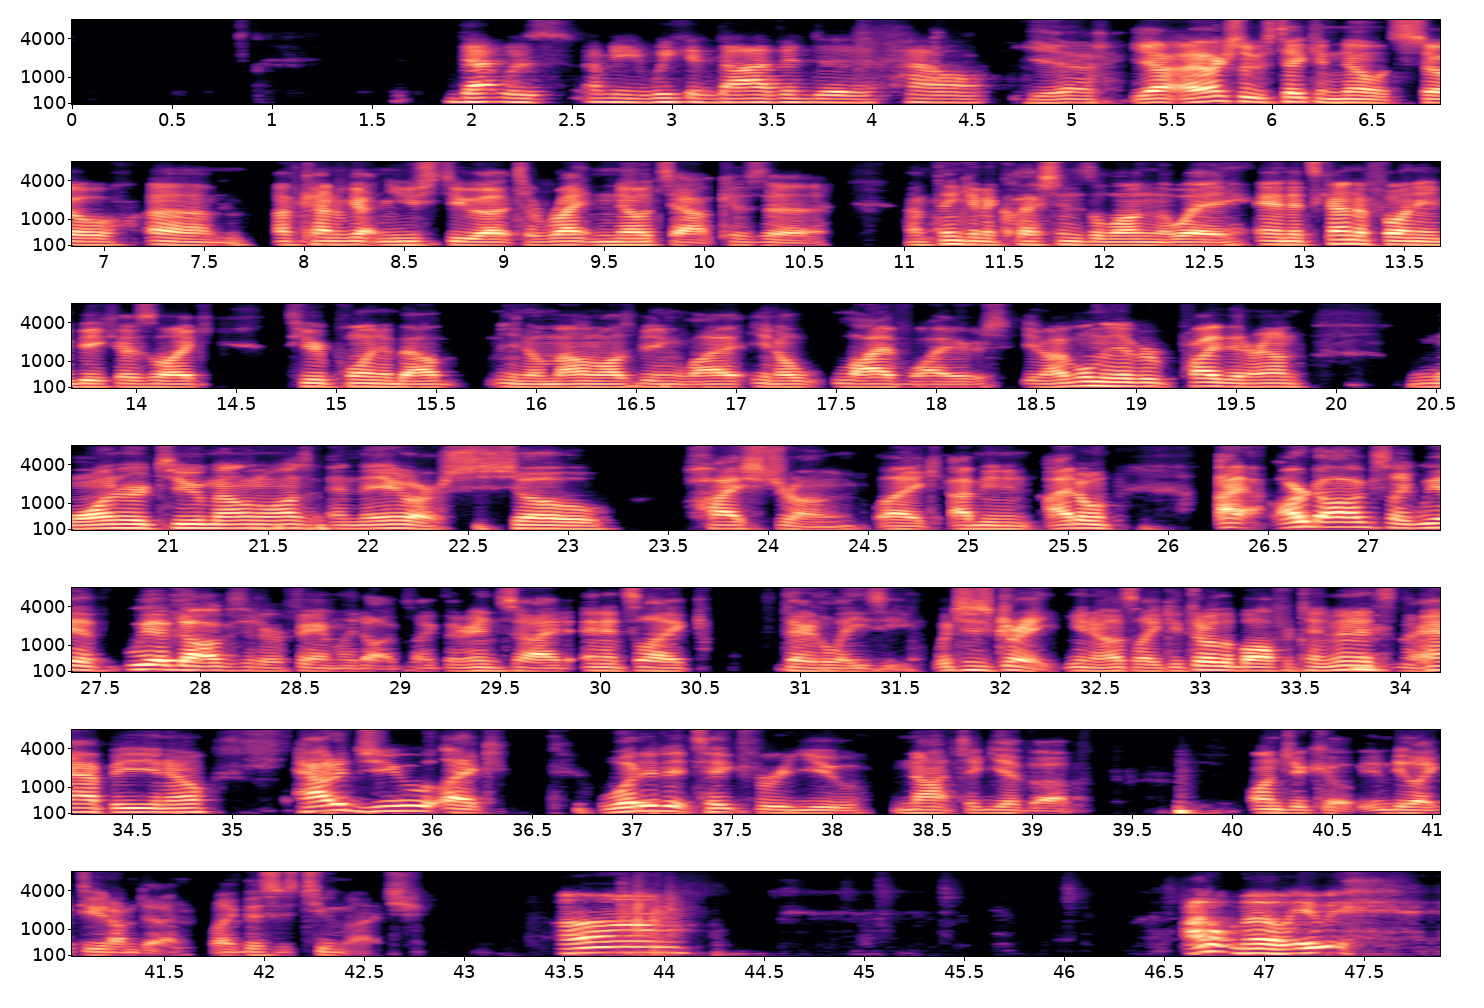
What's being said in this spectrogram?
that was, I mean, we can dive into how. Yeah, yeah. I actually was taking notes, so um, I've kind of gotten used to uh, to writing notes out because uh, I'm thinking of questions along the way, and it's kind of funny because like to your point about you know Malinois being live, you know, live wires. You know, I've only ever probably been around one or two Malinois, and they are so high strung. Like, I mean, I don't. I our dogs like we have we have dogs that are family dogs, like they're inside, and it's like they're lazy, which is great. You know, it's like you throw the ball for 10 minutes and they're happy, you know. How did you like what did it take for you not to give up on Jakoby and be like, dude, I'm done. Like this is too much? Um I don't know. It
